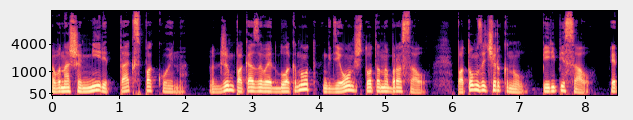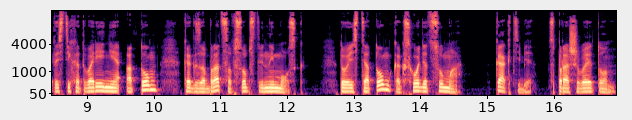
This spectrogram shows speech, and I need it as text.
В нашем мире так спокойно. Джим показывает блокнот, где он что-то набросал. Потом зачеркнул, переписал. Это стихотворение о том, как забраться в собственный мозг. То есть о том, как сходят с ума. «Как тебе?» – спрашивает он.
